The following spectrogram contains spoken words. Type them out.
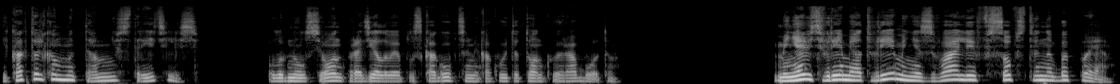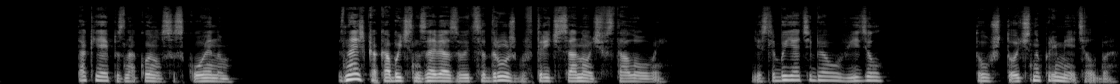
И как только мы там не встретились, улыбнулся он, проделывая плоскогубцами какую-то тонкую работу. Меня ведь время от времени звали в собственно БП. Так я и познакомился с Коэном. Знаешь, как обычно завязывается дружба в три часа ночи в столовой? Если бы я тебя увидел, то уж точно приметил бы.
